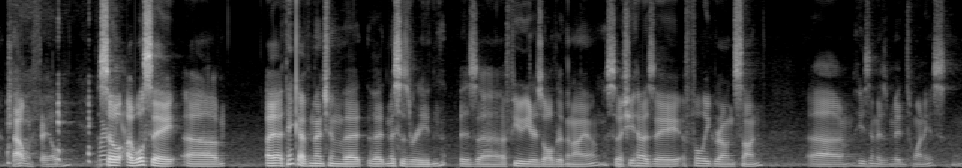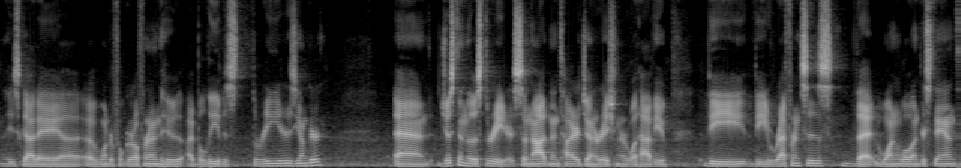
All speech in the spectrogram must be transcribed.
that one failed. So? I will say, um, I, I think I've mentioned that that Mrs. Reed is uh, a few years older than I am. So she has a, fully grown son, Um, he's in his mid 20s. He's got a, uh, a wonderful girlfriend who I believe is three years younger. And just in those three years, so not an entire generation or what have you, the the references that one will understand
